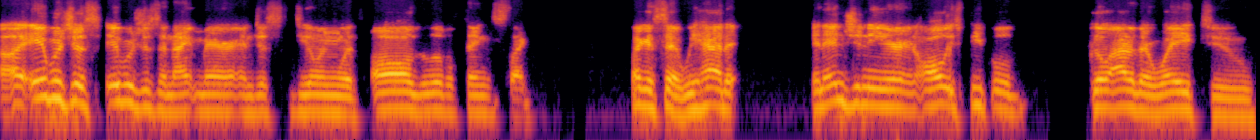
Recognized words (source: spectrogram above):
uh, it was just it was just a nightmare and just dealing with all the little things like like i said we had an engineer and all these people go out of their way to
